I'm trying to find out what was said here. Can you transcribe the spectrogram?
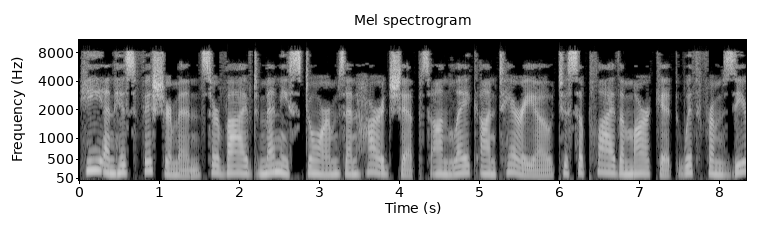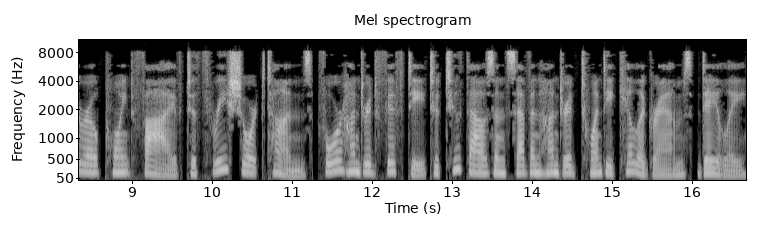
He and his fishermen survived many storms and hardships on Lake Ontario to supply the market with from 0.5 to 3 short tons 450 to 2720 kilograms daily.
